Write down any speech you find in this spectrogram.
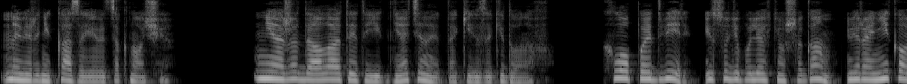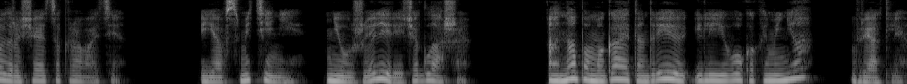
Наверняка заявится к ночи. Не ожидала от этой ягнятины таких закидонов. Хлопает дверь, и, судя по легким шагам, Вероника возвращается к кровати. Я в смятении. Неужели речь о Глаше? Она помогает Андрею или его, как и меня? Вряд ли.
